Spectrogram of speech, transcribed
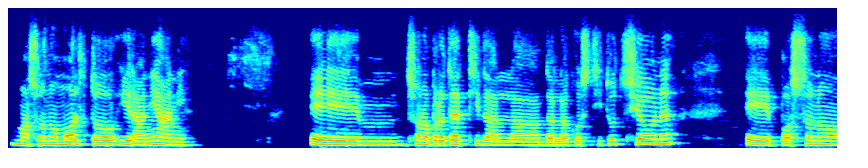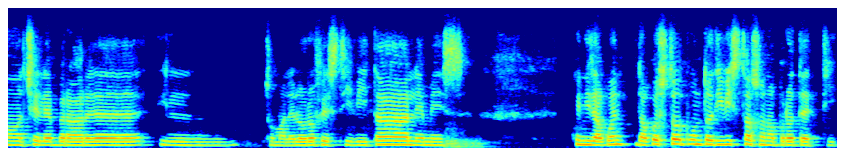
ma sono molto iraniani e mh, sono protetti dalla, dalla Costituzione e possono celebrare il, insomma, le loro festività, le messe. Quindi da, da, questo punto di vista sono protetti.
